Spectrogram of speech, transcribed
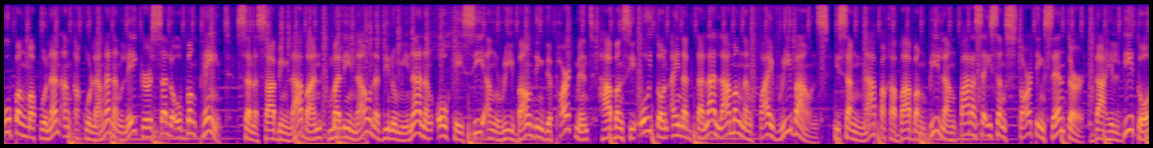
upang mapunan ang kakulangan ng Lakers sa loob ng paint. Sa nasabing laban, malinaw na dinumina ng OKC ang rebounding department habang si Ayton ay nagtala lamang ng 5 rebounds, isang napakababang bilang para sa isang starting center. Dahil dito,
